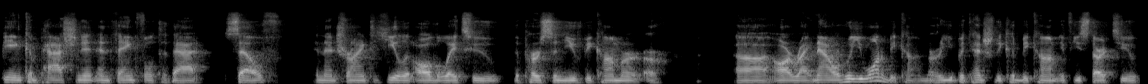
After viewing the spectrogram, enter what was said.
being compassionate and thankful to that self and then trying to heal it all the way to the person you've become or, or uh, are right now or who you want to become or who you potentially could become if you start to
